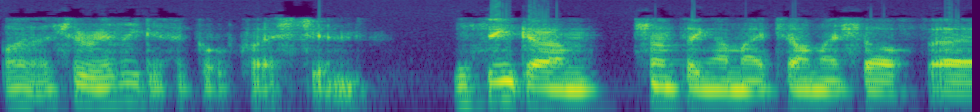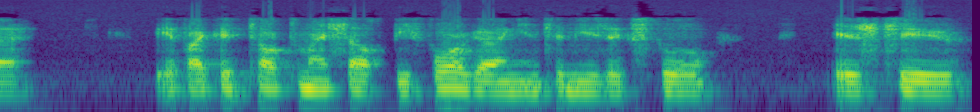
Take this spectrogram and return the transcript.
well, that's a really difficult question. I think um, something I might tell myself uh, if I could talk to myself before going into music school is to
